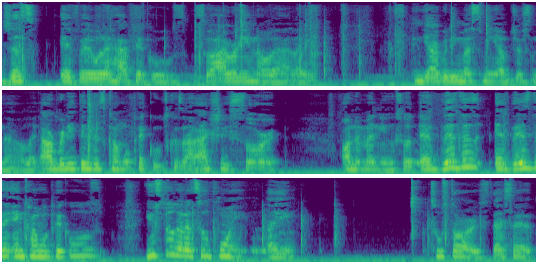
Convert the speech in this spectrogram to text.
just if it would have had pickles. So I already know that. Like, y'all really messed me up just now. Like, I really think this come with pickles because I actually saw it on the menu. So if this is if this didn't come with pickles, you still got a two point. Like, two stars. That's it.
